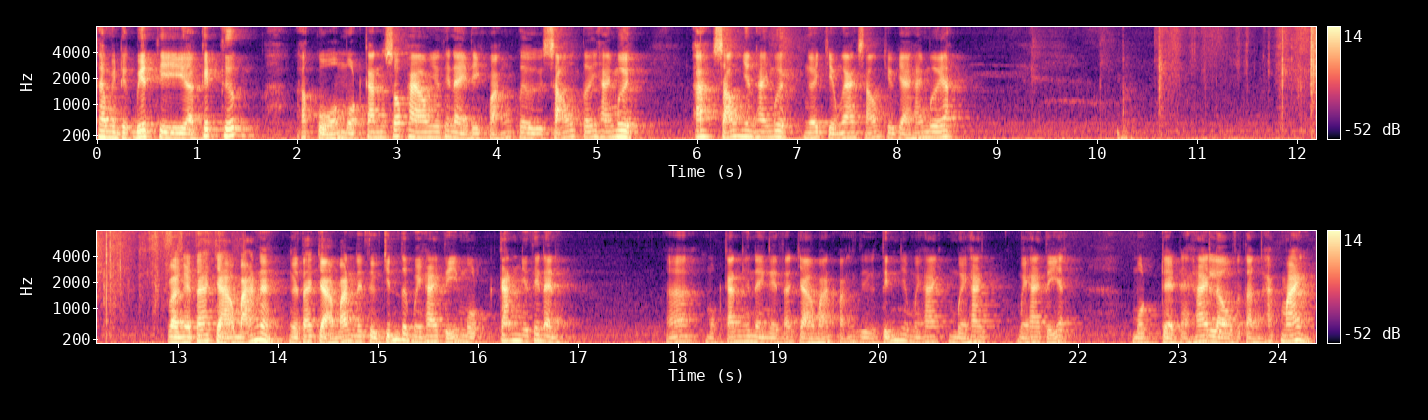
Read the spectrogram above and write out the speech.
Theo mình được biết thì à, kích thước à, của một căn shop house như thế này thì khoảng từ 6 tới 20 à 6 x 20 người chiều ngang 6 chiều dài 20 á. Và người ta chào bán này người ta chào bán đây từ 9 tới 12 tỷ một căn như thế này, này à, một căn như này người ta chào bán khoảng gì? Tính như 12 12 12 tỷ á. Một trệt là hai lầu và tầng áp mái này.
